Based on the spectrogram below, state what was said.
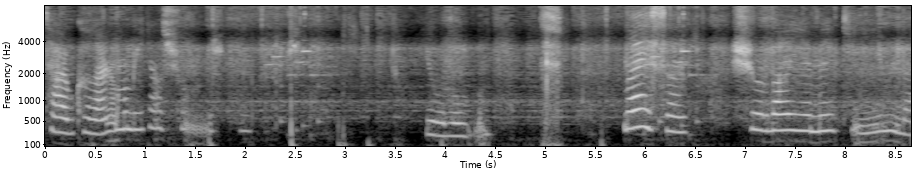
Yeter bu kadar ama biraz şunun üstünde. Yoruldum. Neyse. Şuradan yemek yiyeyim de.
